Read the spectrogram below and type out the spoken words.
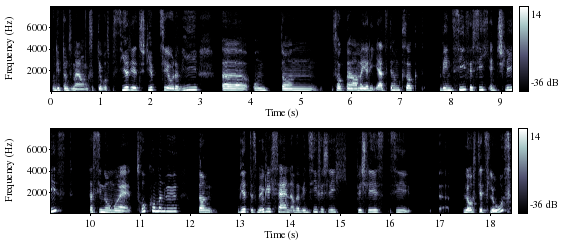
Und ich habe dann zu meiner Mama gesagt, ja, was passiert jetzt? Stirbt sie oder wie? Äh, und dann sagt meine Mama, ja, die Ärzte haben gesagt, wenn sie für sich entschließt, dass sie nochmal zurückkommen will, dann wird das möglich sein, aber wenn sie für sich beschließt, sie äh, jetzt los,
